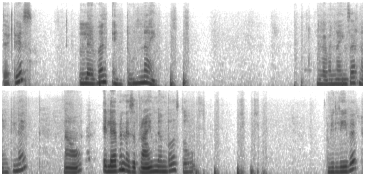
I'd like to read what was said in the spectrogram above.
That is 11 into 9. 11 nines are 99. Now 11 is a prime number so we'll leave it.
